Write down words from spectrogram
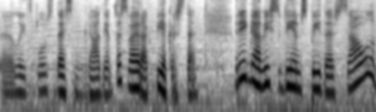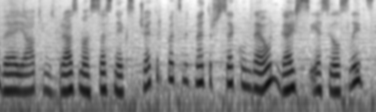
līdz plus 10 grādiem. Tas vairāk piekrastē. Rīgā visu dienu spīdēs saule, vēja ātrums brāzmās sasniegs 14 metrus sekundē un gaiss iesils līdz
